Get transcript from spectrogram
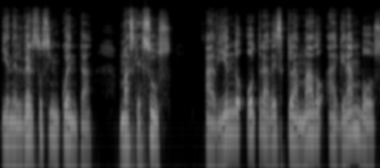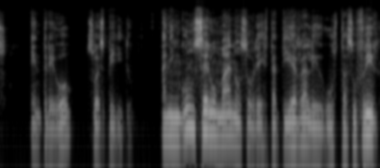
Y en el verso 50, mas Jesús, habiendo otra vez clamado a gran voz, entregó su espíritu. A ningún ser humano sobre esta tierra le gusta sufrir,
